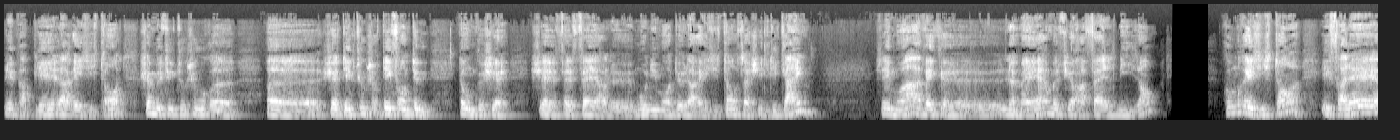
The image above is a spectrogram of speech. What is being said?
les, papiers, la résistance. Je me suis toujours... Euh, euh, j'étais toujours défendu. Donc j'ai, fait faire le monument de la résistance à Schildikheim. C'est moi avec euh, le maire, M. Raphaël Nizan. Comme résistant, il fallait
